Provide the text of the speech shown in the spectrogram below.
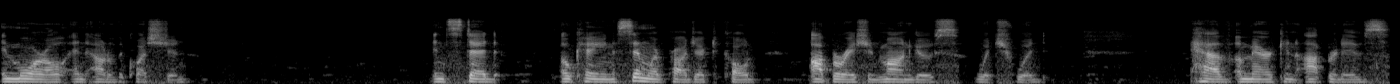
immoral and out of the question. Instead, okaying a similar project called Operation Mongoose, which would have American operatives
